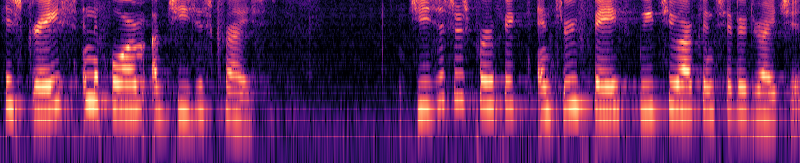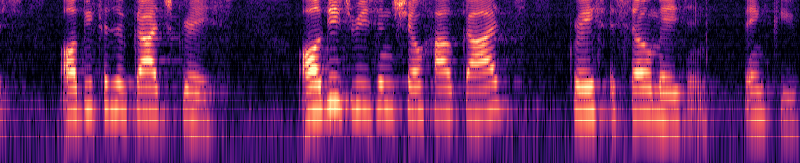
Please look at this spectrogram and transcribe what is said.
His grace in the form of Jesus Christ. Jesus was perfect, and through faith, we too are considered righteous, all because of God's grace. All these reasons show how God's grace is so amazing. Thank you.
